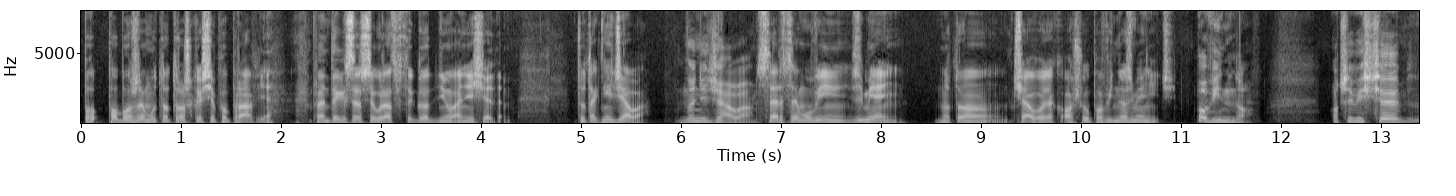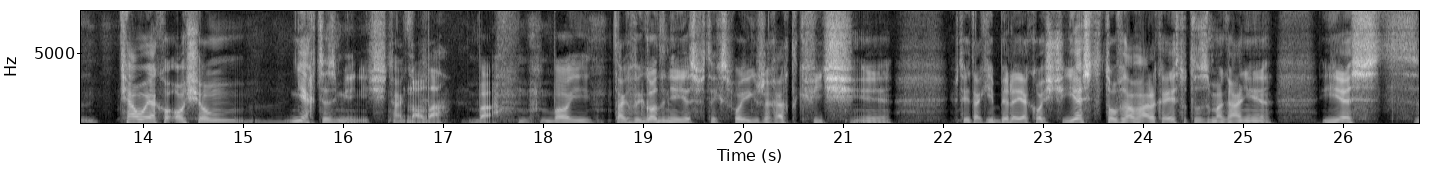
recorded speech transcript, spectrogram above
po, po Bożemu, to troszkę się poprawię. Będę grzeszył raz w tygodniu, a nie siedem. To tak nie działa. No nie działa. Serce mówi zmień. No to ciało jak osioł powinno zmienić. Powinno. Oczywiście ciało jako osioł nie chce zmienić, tak? No ba. Ba, bo i tak wygodnie jest w tych swoich grzechach tkwić yy, w tej takiej byle jakości. Jest to ta walka, jest to to zmaganie, jest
